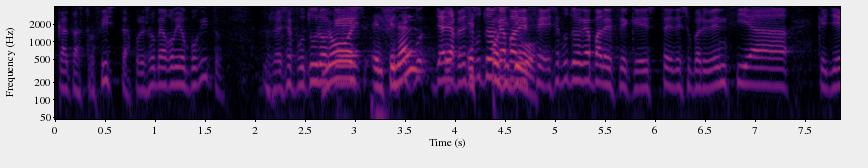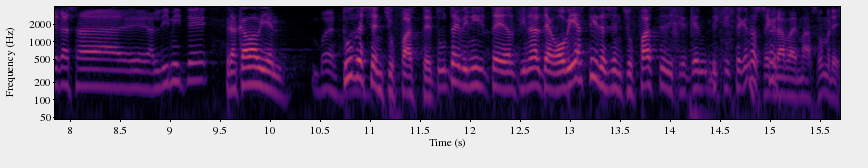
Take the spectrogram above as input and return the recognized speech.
catastrofistas. Por eso me agobia un poquito. O sea, ese futuro No, que... es- el final ese ya, ya, pero ese es futuro que aparece, ese futuro que aparece, que este de supervivencia, que llegas a- eh, al límite... Pero acaba bien. Bueno, Tú vale. desenchufaste, tú te viniste, al final te agobiaste y desenchufaste. Dije que, dijiste que no se grabe más, hombre.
